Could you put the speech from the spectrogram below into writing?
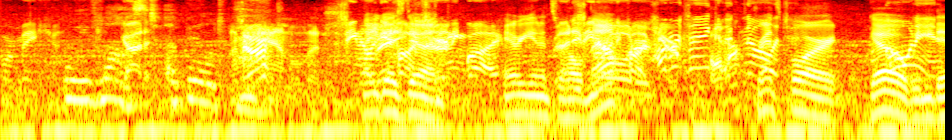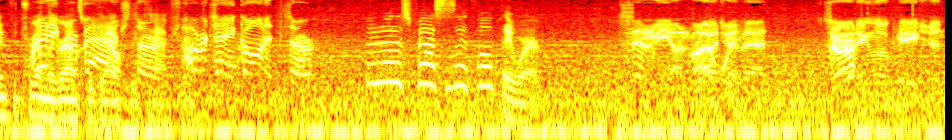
formation. We've lost a build Let's pad. How you guys doing? Air units are holding for out. orders. Hover tank Over. acknowledged. Transport. Go. Going We need in. infantry on the ground so we can battle, actually sir. capture. Hover tank on it, sir. They're not as fast as I thought they were. Send me on my Roger way. that. Starting location.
